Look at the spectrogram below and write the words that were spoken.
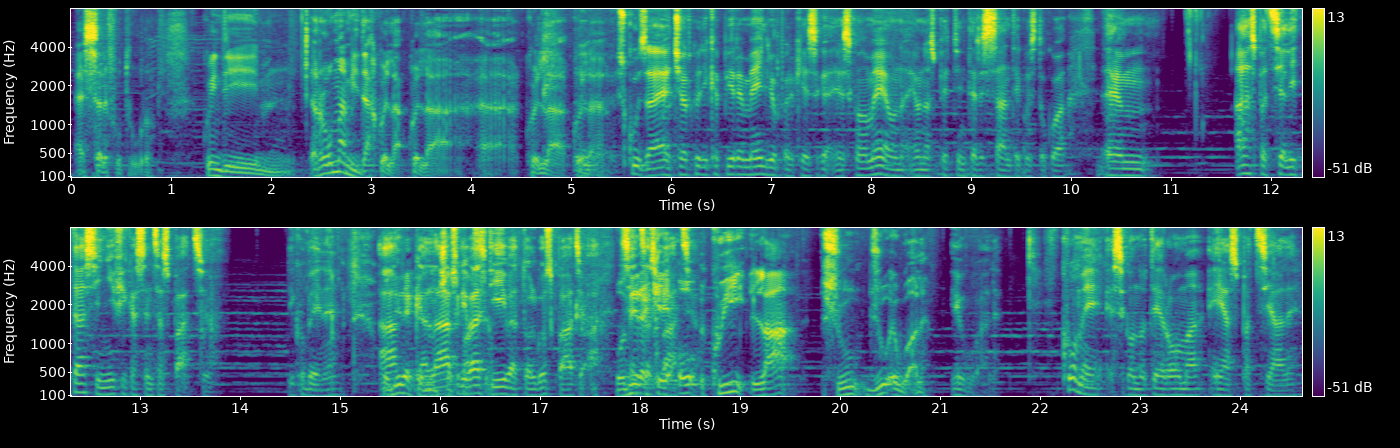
essere futuro. Quindi mm, Roma mi dà quella... quella, uh, quella, quella... Scusa, eh, cerco di capire meglio perché eh, secondo me è un, è un aspetto interessante questo qua. Um, a spazialità significa senza spazio. Dico bene? Vuol dire che la privativa spazio. tolgo spazio. Ah, Vuol dire che oh, qui, là, su, giù è uguale. È uguale. Come secondo te Roma è a spaziale?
